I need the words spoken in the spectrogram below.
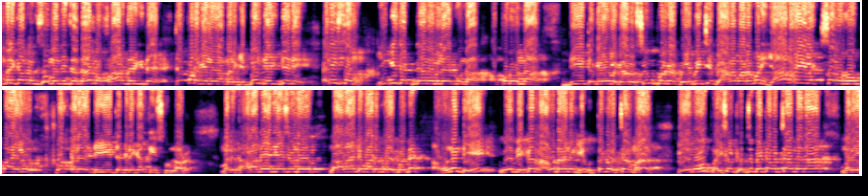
అమెరికాకు సంబంధించిన దాంట్లో ఫ్రాడ్ జరిగితే ఎప్పుడు మనకి ఇబ్బంది అయ్యేది కనీసం ఇంగిత జ్ఞానం లేకుండా అప్పుడు ఉన్న డి టెక్నికల్ గారు సింపుల్గా పిలిపించి బేరమాడమని యాభై లక్షల కోట్ల రూపాయలు ఒక్కడే ఈ టెక్నికల్ తీసుకున్నారు. మళ్ళీ తర్వాత ఏం చేసిండు? నాలాంటి వాడు పోయిపోతే అవునండి మేము ఇక్కడ రావడానికి ఉత్తగా వచ్చామా? మేము పైసలు ఖర్చు పెట్టి వచ్చాం కదా. మరి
